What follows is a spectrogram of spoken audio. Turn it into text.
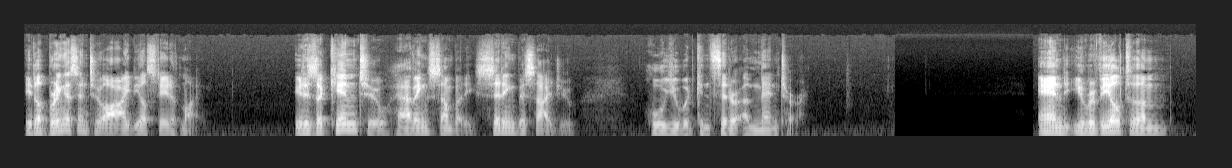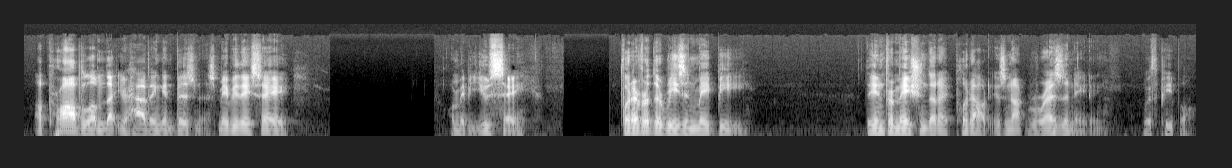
it'll bring us into our ideal state of mind. It is akin to having somebody sitting beside you who you would consider a mentor. And you reveal to them a problem that you're having in business. Maybe they say, or maybe you say, whatever the reason may be, the information that I put out is not resonating with people.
